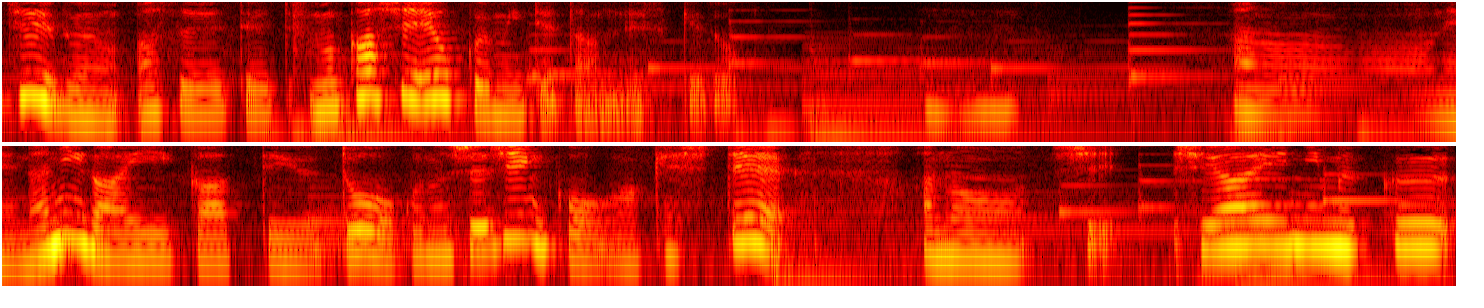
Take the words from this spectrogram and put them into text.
随分忘れてて昔よく見てたんですけど、うん、あのね何がいいかっていうとこの主人公が決してあのし試合に向く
